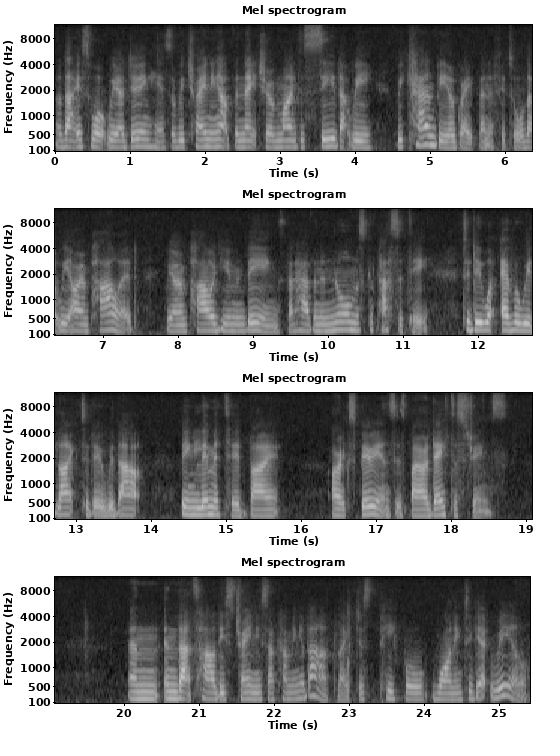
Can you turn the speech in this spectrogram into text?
Now that is what we are doing here. So we're training up the nature of mind to see that we, we can be of great benefit to all, that we are empowered. We are empowered human beings that have an enormous capacity to do whatever we like to do without being limited by our experiences, by our data streams. And, and that's how these trainings are coming about, like just people wanting to get real,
